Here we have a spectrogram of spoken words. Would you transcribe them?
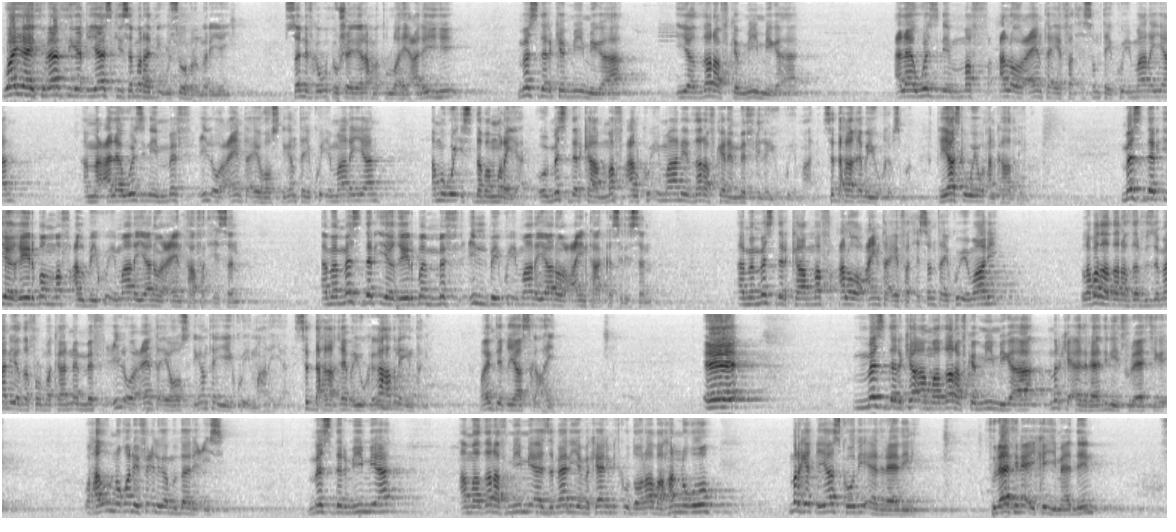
Waayahay ulaaiga qiyaaskiisa mar haddii uu soo hormariyey. Musanifka wuxuu sheegay raxmat ullaahi calayhi masderka miimiga ah iyo darafka miimiga ah calaa wasni mafcal oo ceynta ay fadxisantay ku imaanayaan ama calaa wasni mafcil oo ceynta ay hoos dhigantay ku imaanayaan ama way isdabamarayaan oo masderkaa mafcal ku imaanay darafkana mafcil ayuu ku imaanay saddexdaa qayb ayuu qaybsamaan qiyaaska wey waxaan ka hadlayno masder iyo hayrba mafcal bay ku imaanayaan oo ceyntaa fadxisan ama masder iyo hayrba mafcil bay ku imaanayaan oo cayntaa kasrisan. Ama masderkaa mafcal oo caynta ay fadxisan tahay ku imaani labada daraf darfu zamaan iyo darfulmakaanna mafcil oo ceynta ay hoos dhigantay ayay ku imaanayaan. Saddexdaa qayb ayuu kaga hadlay intani. Waa intii qiyaaska ahayd. Masderka ama darafka miimiga ah marka aada raadinayd hulaaiga waxaad u noqonay ficliga mudaariciisi. Masder miimi ah ama daraf miimi ah zamaani iyo makaani midkuu doonaaba ha noqdo marka qiyaaskoodii aada raadini hulaaina ay ka yimaadeen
